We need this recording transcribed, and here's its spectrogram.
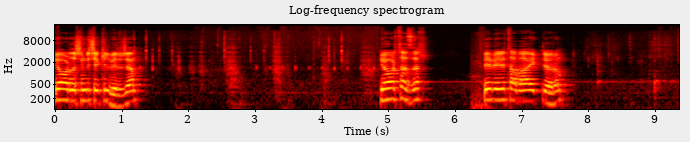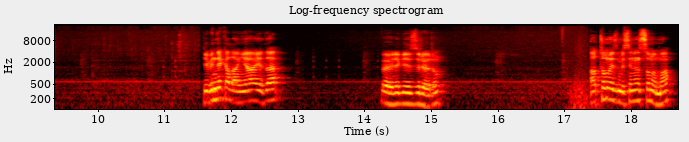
Yoğurda şimdi şekil vereceğim. Yoğurt hazır. Biberi tabağa ekliyorum. Dibinde kalan yağı da böyle gezdiriyorum. Atom ezmesinin sunumu.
